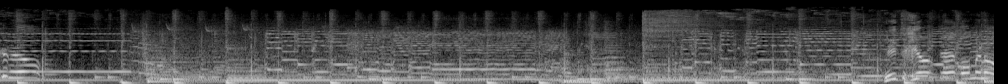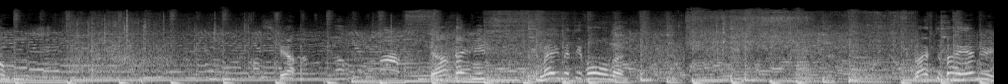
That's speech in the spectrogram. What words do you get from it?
Niet te groot, hè? Om en om. Ja. Ja, geef niet. Mee met die volgende. Blijf erbij, hè, nu.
